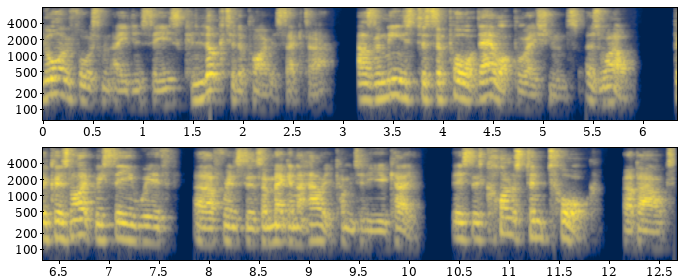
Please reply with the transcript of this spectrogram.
law enforcement agencies can look to the private sector as a means to support their operations as well. Because, like we see with, uh, for instance, a Meghan Harry coming to the UK, there's this constant talk about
